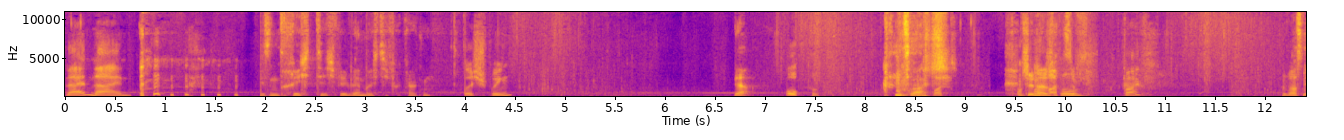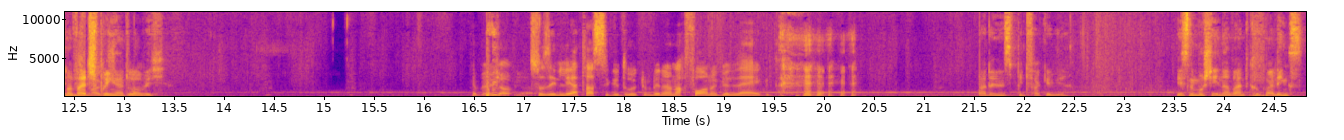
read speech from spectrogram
Nein, nein. Wir sind richtig, wir werden richtig verkacken. Soll ich springen? Ja, Oh, Oh Gott. what? schöner Sprung. Du warst Bin mal Weitspringer, glaube ich. Ich hab nämlich auch aus Versehen Leertaste gedrückt und bin dann nach vorne gelaggt. War deine Speedfackel wieder. Hier ist eine Muschi in der Wand. Guck mal links.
